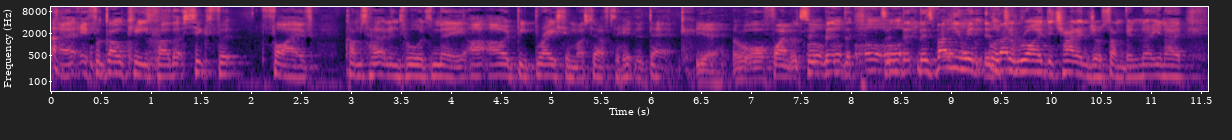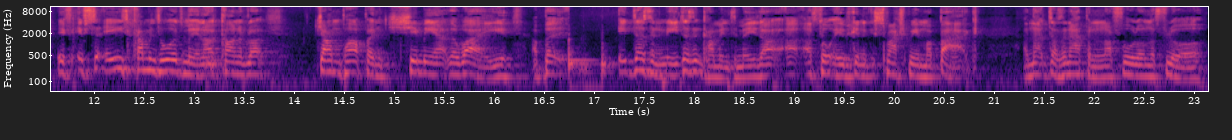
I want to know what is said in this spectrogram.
uh, if a goalkeeper that's six foot five comes hurtling towards me, I, I would be bracing myself to hit the deck. Yeah, or, or find. Or, th- or- th- or- th- th- there's value in. There's or to ride the challenge or something. like, You know, if if he's coming towards me and I kind of like jump up and shimmy out of the way, uh, but it doesn't. He doesn't come into me. Like, I, I thought he was going to smash me in my back, and that doesn't happen, and I fall on the floor.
